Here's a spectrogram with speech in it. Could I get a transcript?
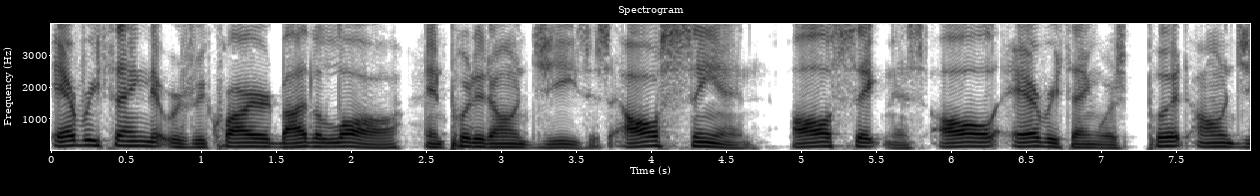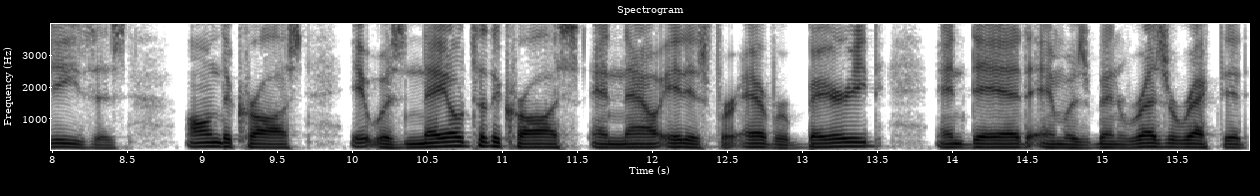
everything that was required by the law and put it on Jesus. All sin, all sickness, all everything was put on Jesus on the cross. It was nailed to the cross and now it is forever buried and dead and was been resurrected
